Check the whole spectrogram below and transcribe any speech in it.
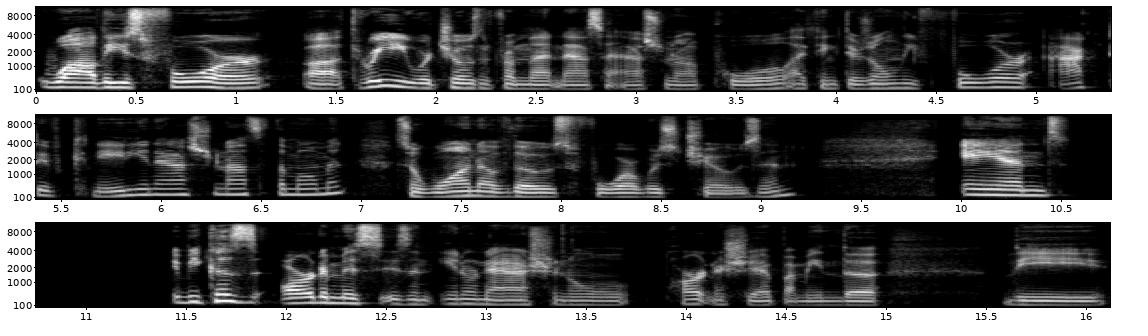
while these four, uh, three were chosen from that NASA astronaut pool, I think there's only four active Canadian astronauts at the moment. So one of those four was chosen. And because Artemis is an international partnership, I mean, the, the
